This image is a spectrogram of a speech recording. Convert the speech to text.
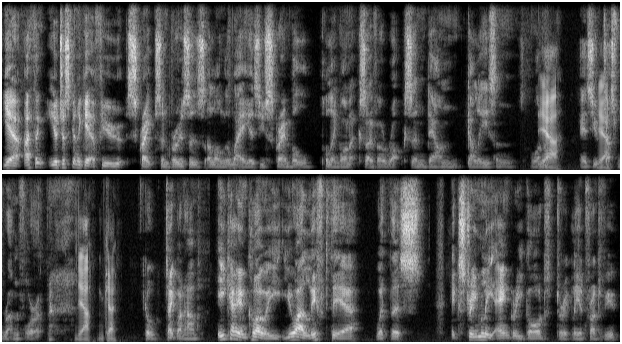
Yeah, I think you're just going to get a few scrapes and bruises along the way as you scramble, pulling Onyx over rocks and down gullies and whatnot. Yeah, As you yeah. just run for it. yeah, okay. Cool. Take one harm. Ek and Chloe, you are left there with this extremely angry god directly in front of you.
